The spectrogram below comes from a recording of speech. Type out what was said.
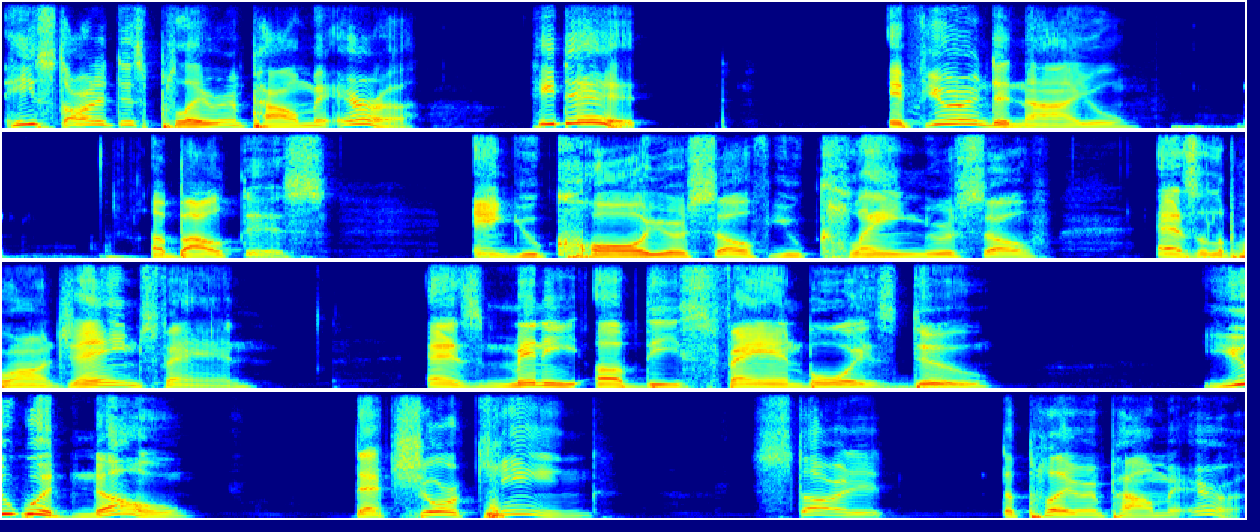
he started this player empowerment era. He did. If you're in denial about this and you call yourself, you claim yourself as a LeBron James fan, as many of these fanboys do, you would know that your king started the player empowerment era.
